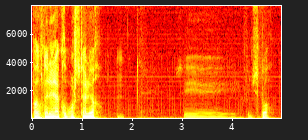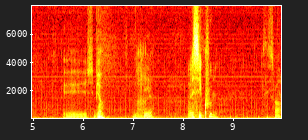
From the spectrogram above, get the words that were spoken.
Par exemple, on allait à l'acrobranche tout à l'heure. C'est... Du sport. Et c'est bien. Ok. Ouais, c'est cool. D'accord.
